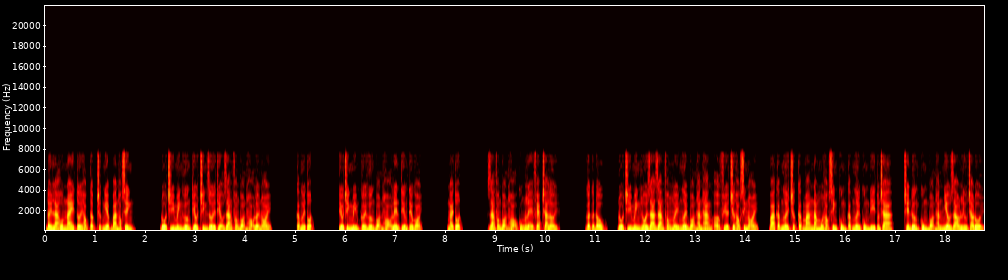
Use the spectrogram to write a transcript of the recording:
đây là hôm nay tới học tập chức nghiệp ban học sinh. Đỗ chí minh hướng tiểu chính giới thiệu giang phong bọn họ lời nói. Các ngươi tốt. Tiểu chính mỉm cười hướng bọn họ lên tiếng kêu gọi. Ngài tốt. Giang phong bọn họ cũng lễ phép trả lời. Gật gật đầu, đỗ chí minh lôi ra giang phong mấy người bọn hắn hàng ở phía trước học sinh nói, ba các ngươi trước các mang năm một học sinh cùng các ngươi cùng đi tuần tra, trên đường cùng bọn hắn nhiều giao lưu trao đổi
